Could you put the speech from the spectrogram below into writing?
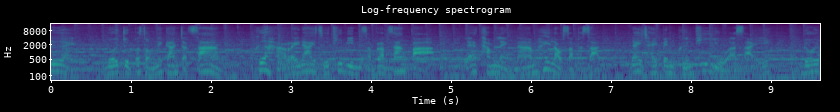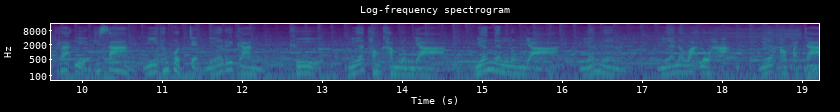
เรื่อยๆ โดยจุดประสงค์ในการจัดสร้าง เพื่อหารายได้ซื้อที่ดินสำหรับสร้างป่า และทำแหล่งน้ำให้เหล่าสรรพสัตว์ได้ใช้เป็นพื้นที่อยู่อาศัย โดยพระเหรียญที่สร้างมีทั้งหมด7เนื้อด้วยกัน คือ เนื้อทองคำลงยา เนื้อเงินลงยา เนื้อเงิน เนื้อนวโลหะ เนื้ออัลปาจ้า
